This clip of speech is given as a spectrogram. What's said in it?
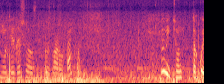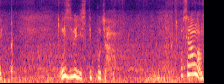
Вот я дошла уже до ворота. Ну, видите, он такой извилистый путь. Но все равно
